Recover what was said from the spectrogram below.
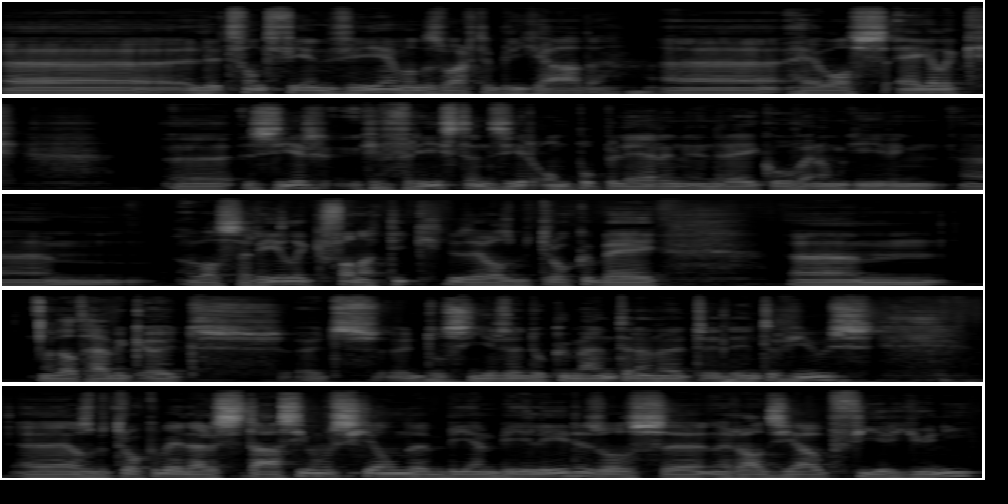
uh, lid van het VNV en van de Zwarte Brigade. Uh, hij was eigenlijk zeer gevreesd en zeer onpopulair in, in Rijkoven en omgeving. Um, was redelijk fanatiek, dus hij was betrokken bij... Um, dat heb ik uit, uit, dossiers, uit documenten en uit, uit interviews. Hij was betrokken bij de arrestatie van verschillende BNB-leden, zoals een razzia op 4 juni.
